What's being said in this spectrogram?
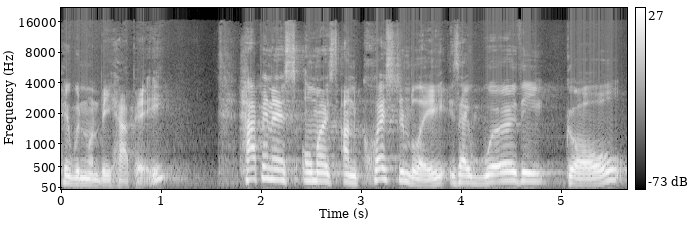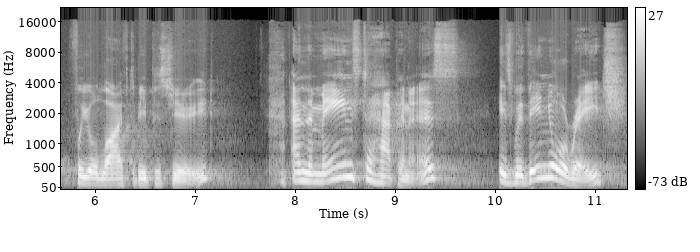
Who wouldn't want to be happy? Happiness, almost unquestionably, is a worthy goal for your life to be pursued. And the means to happiness is within your reach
